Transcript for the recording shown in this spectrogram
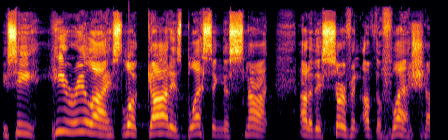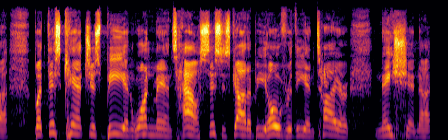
You see, he realized, look, God is blessing the snot out of this servant of the flesh, uh, but this can't just be in one man's house. This has got to be over the entire nation. Uh,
